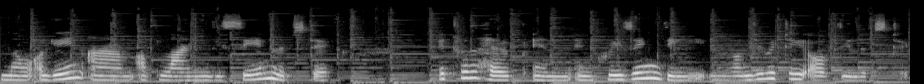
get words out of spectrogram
Now again I am applying the same lipstick. It will help in increasing the longevity of the lipstick.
